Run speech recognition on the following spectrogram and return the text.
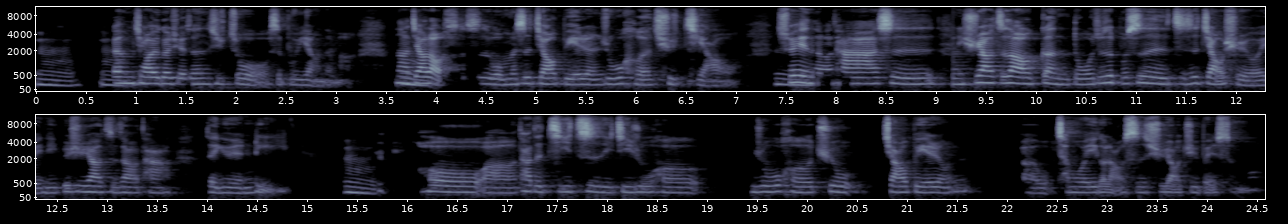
嗯，嗯跟教一个学生去做是不一样的嘛。那教老师是、嗯、我们是教别人如何去教，嗯、所以呢，他是你需要知道更多，就是不是只是教学而已，你必须要知道它的原理，嗯，然后呃，它的机制以及如何如何去。教别人，呃，成为一个老师需要具备什么？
